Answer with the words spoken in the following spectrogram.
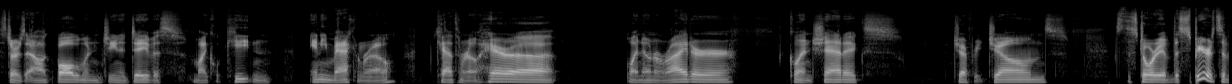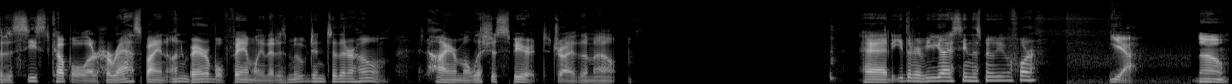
Stars Alec Baldwin, Geena Davis, Michael Keaton, Annie McEnroe, Catherine O'Hara, Winona Ryder, Glenn Shadix, Jeffrey Jones. It's the story of the spirits of a deceased couple are harassed by an unbearable family that has moved into their home and hire malicious spirit to drive them out. Had either of you guys seen this movie before? Yeah. No.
